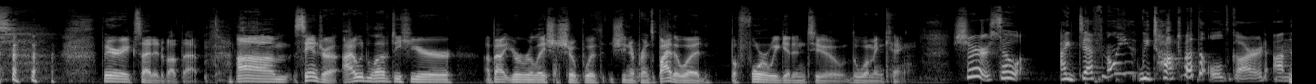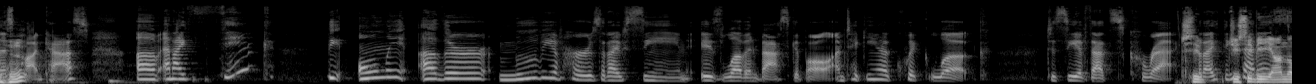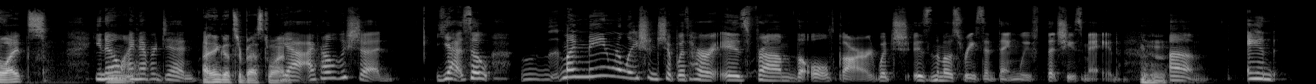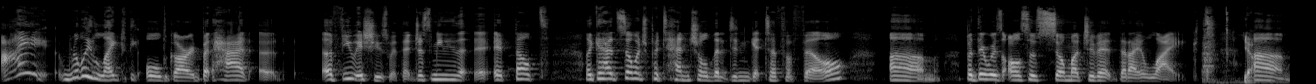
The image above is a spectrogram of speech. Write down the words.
very excited about that. Um, Sandra, I would love to hear about your relationship with Gina Prince Bythewood before we get into The Woman King. Sure. So I definitely we talked about the old guard on this podcast, um, and I think the only other movie of hers that I've seen is Love and Basketball. I'm taking a quick look to see if that's correct. but I think Did you see that is- Beyond the Lights? You know, I never did. I think that's her best one. Yeah, I probably should. Yeah, so my main relationship with her is from the old guard, which is the most recent thing we've that she's made. Um, and I really liked the old guard, but had a, a few issues with it. Just meaning that it, it felt like it had so much potential that it didn't get to fulfill. Um, but there was also so much of it that I liked. Yeah.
